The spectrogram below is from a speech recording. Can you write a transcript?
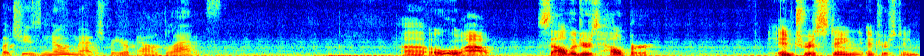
but she's no match for your pal Gladys. Uh, oh wow. Salvager's Helper. Interesting, interesting.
